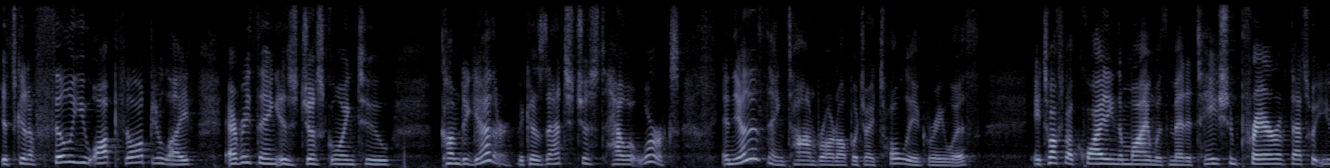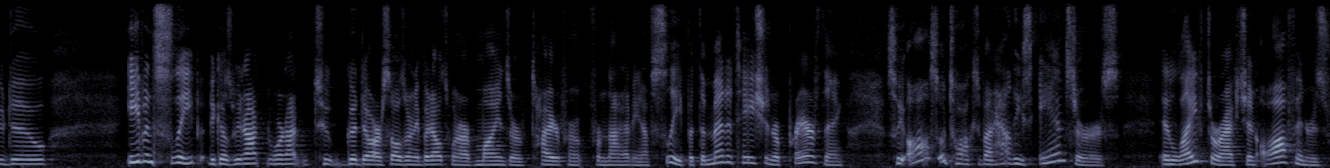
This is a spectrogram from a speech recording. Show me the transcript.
it's going to fill you up, fill up your life. Everything is just going to come together because that's just how it works. And the other thing Tom brought up, which I totally agree with, It talks about quieting the mind with meditation, prayer, if that's what you do. Even sleep, because we're not we're not too good to ourselves or anybody else when our minds are tired from, from not having enough sleep. But the meditation or prayer thing. So he also talks about how these answers in life direction often is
